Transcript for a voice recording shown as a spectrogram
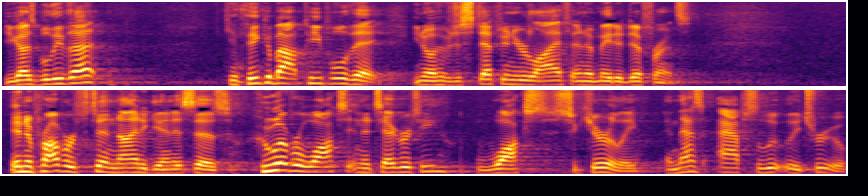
You guys believe that? You can think about people that you know have just stepped in your life and have made a difference. And in Proverbs 10 9 again, it says, Whoever walks in integrity walks securely. And that's absolutely true.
